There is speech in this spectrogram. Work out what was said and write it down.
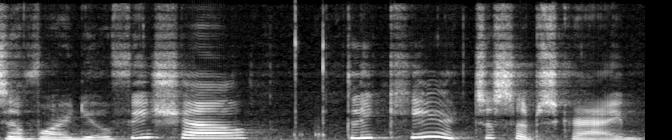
Zavardi Official. Click here to subscribe.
